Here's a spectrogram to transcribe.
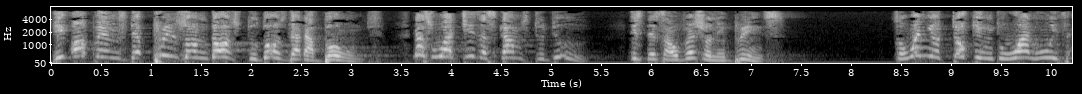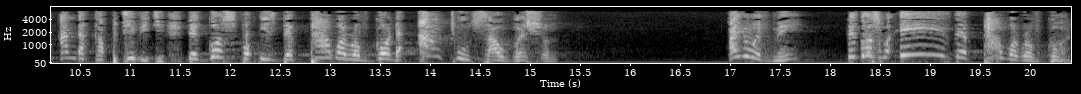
He opens the prison doors to those that are bound. That's what Jesus comes to do. It's the salvation he brings. So when you're talking to one who is under captivity, the gospel is the power of God unto salvation. Are you with me? The gospel is the power of God.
